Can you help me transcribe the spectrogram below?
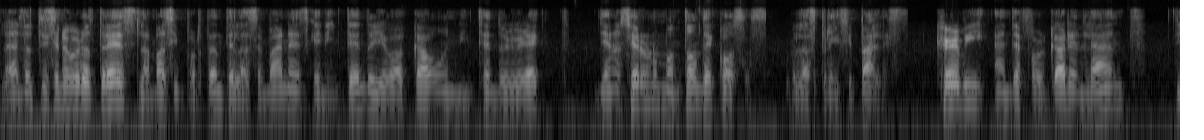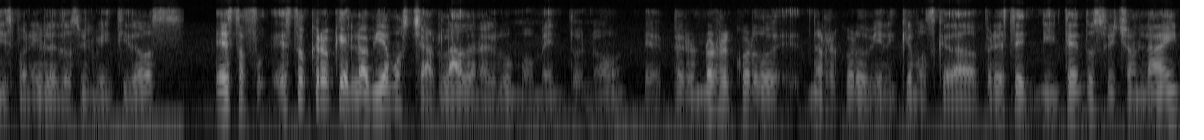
La noticia número 3, la más importante de la semana, es que Nintendo llevó a cabo un Nintendo Direct y anunciaron un montón de cosas, las principales. Kirby and the Forgotten Land, disponible 2022. Esto, esto creo que lo habíamos charlado en algún momento, ¿no? Eh, pero no recuerdo, no recuerdo bien en qué hemos quedado. Pero este Nintendo Switch Online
